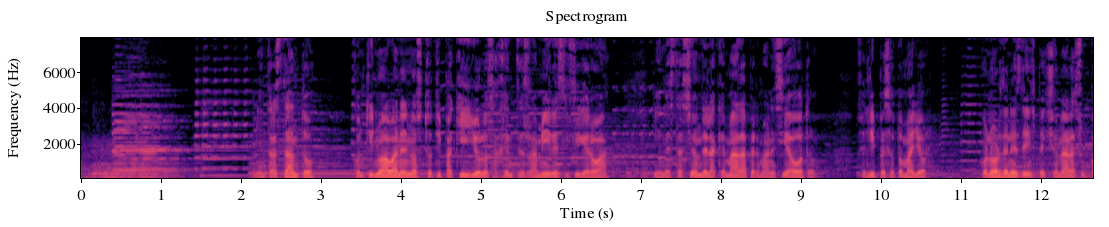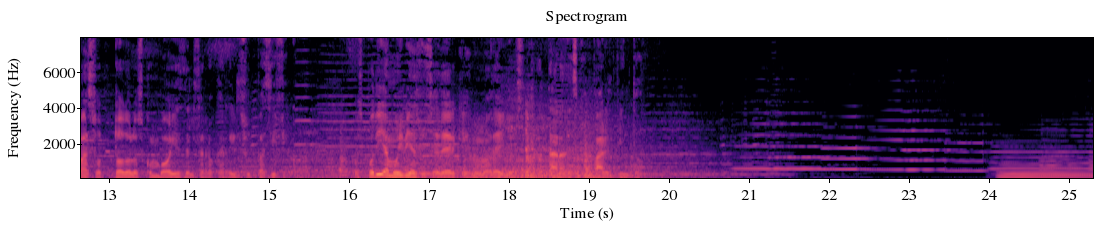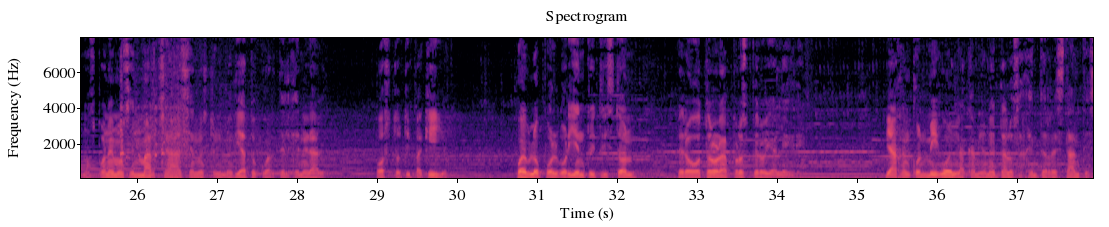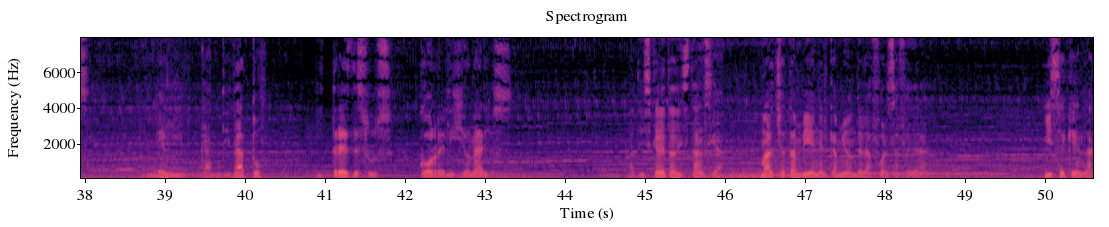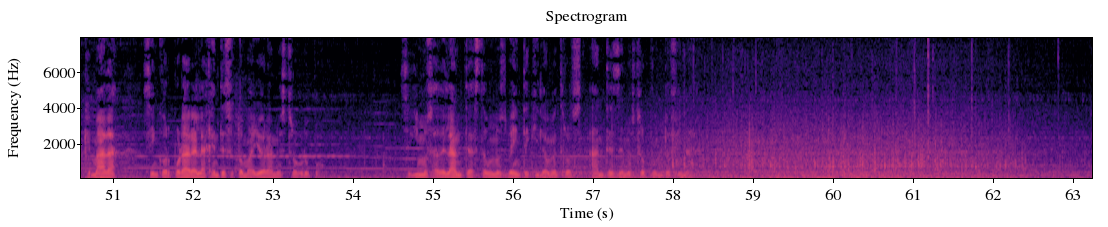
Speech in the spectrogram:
Mientras tanto, continuaban en Ostotipaquillo los agentes Ramírez y Figueroa y en la estación de la quemada permanecía otro, Felipe Sotomayor, con órdenes de inspeccionar a su paso todos los convoyes del ferrocarril subpacífico, pues podía muy bien suceder que en uno de ellos tratara de escapar el pintor. Ponemos en marcha hacia nuestro inmediato cuartel general, Posto Tipaquillo, pueblo polvoriento y tristón, pero otrora próspero y alegre. Viajan conmigo en la camioneta los agentes restantes, el candidato, y tres de sus correligionarios. A discreta distancia marcha también el camión de la Fuerza Federal. Hice que en la quemada se incorporara el agente Sotomayor a nuestro grupo. Seguimos adelante hasta unos 20 kilómetros antes de nuestro punto final.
